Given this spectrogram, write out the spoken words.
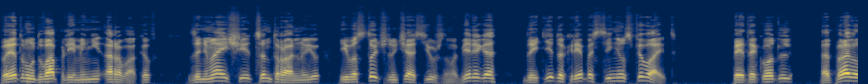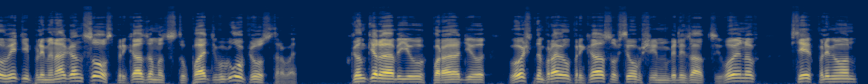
Поэтому два племени араваков, занимающие центральную и восточную часть южного берега, дойти до крепости не успевают. Петекотль отправил в эти племена гонцов с приказом отступать вглубь острова. В Конкерабию по радио вождь направил приказ о всеобщей мобилизации воинов всех племен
